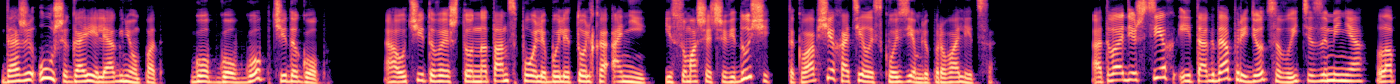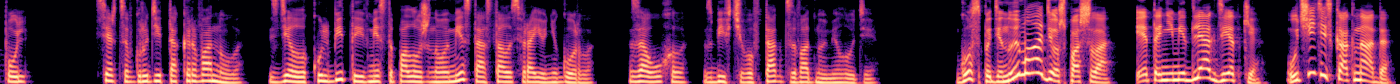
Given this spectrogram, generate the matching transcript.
Даже уши горели огнем под «гоп-гоп-гоп, чидо-гоп». А учитывая, что на танцполе были только они и сумасшедший ведущий, так вообще хотелось сквозь землю провалиться. «Отводишь всех, и тогда придется выйти за меня, лапуль». Сердце в груди так и рвануло. Сделала кульбит и вместо положенного места осталось в районе горла. Заухала, сбивчиво в такт заводной мелодии. Господи, ну и молодежь пошла! Это не медляк, детки! Учитесь как надо!»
